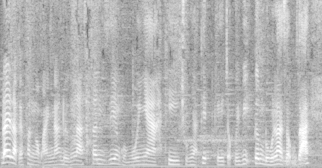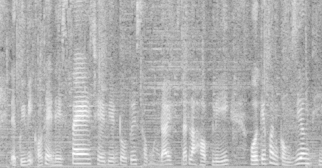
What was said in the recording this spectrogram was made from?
đây là cái phần Ngọc Ánh đang đứng là sân riêng của ngôi nhà thì chủ nhà thiết kế cho quý vị tương đối là rộng rãi để quý vị có thể để xe chế biến đồ tươi sống ở đây rất là hợp lý. Với cái phần cổng riêng thì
